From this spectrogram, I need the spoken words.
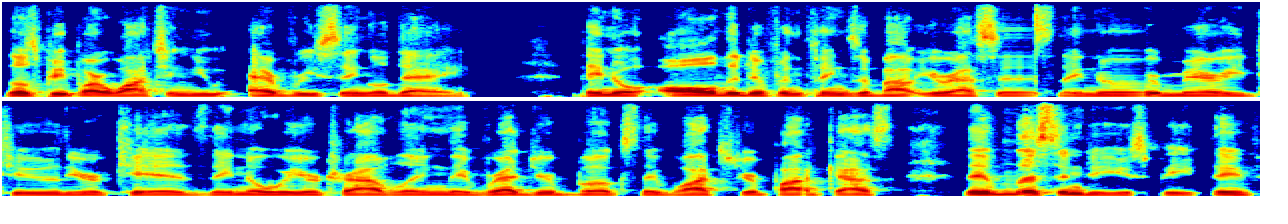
Those people are watching you every single day. They know all the different things about your essence. They know you're married to your kids. They know where you're traveling. They've read your books. They've watched your podcast. They've listened to you speak. They've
